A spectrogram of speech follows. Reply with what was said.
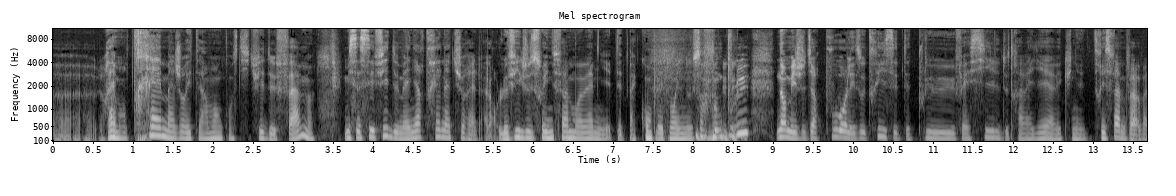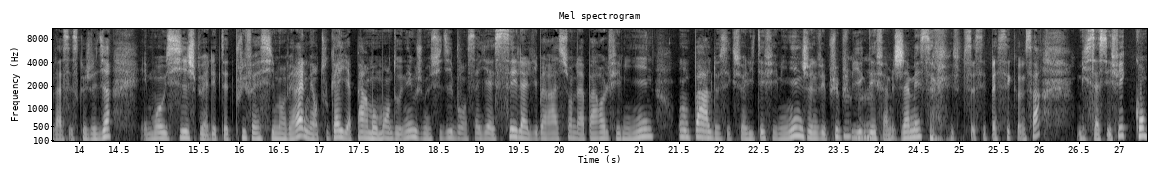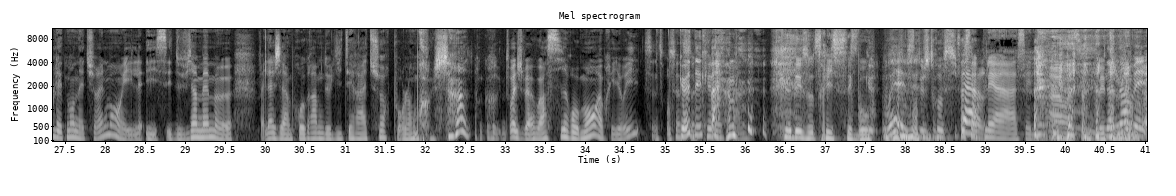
vraiment très majoritairement constitué de femmes, mais ça s'est fait de manière très naturelle. Alors le fait que je sois une femme moi-même, il n'est peut-être pas complètement innocent non plus. Non, mais je veux dire pour les autrices, c'est peut-être plus facile de travailler avec une éditrice femme. Enfin voilà, c'est ce que je veux dire. Et moi aussi, je peux aller peut-être plus facilement vers elle, mais en tout cas, il n'y a pas un moment donné où je me suis dit bon, ça y est, c'est la libération de la parole féminine. On parle de sexualité féminine. Je ne vais plus publier que des femmes. Jamais ça, s'est passé comme ça, mais ça s'est fait complètement naturellement et, et c'est devient même. Euh, là, j'ai un programme de littérature pour l'an prochain. Encore une fois, je vais avoir six romans, a priori. Ce ne seront que des femmes. que des autrices, c'est beau. ouais, ce que je trouve super. Ça, s'appelait à Céline. Ah ouais, ça me plaît non, non, mais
